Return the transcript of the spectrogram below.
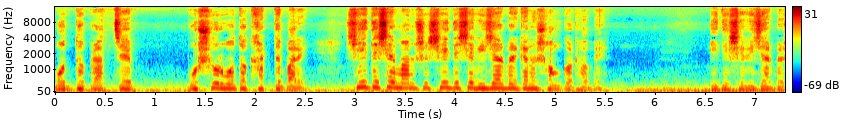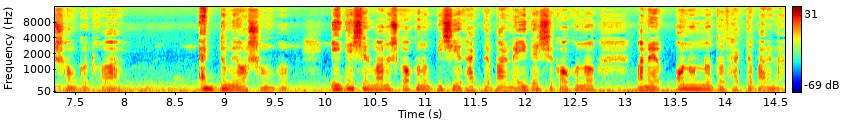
মধ্যপ্রাচ্যে পশুর মতো খাটতে পারে। সেই দেশের মানুষের, সেই দেশে রিজার্ভের কেন সংকট হবে? এই দেশে রিজার্ভের সংকট হওয়া একদমই অসম্ভব। এই দেশের মানুষ কখনো পিছিয়ে থাকতে পারে না। এই দেশে কখনো মানে অনুন্নত থাকতে পারে না।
